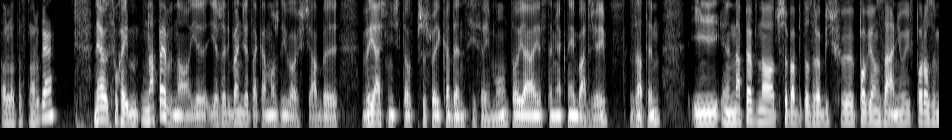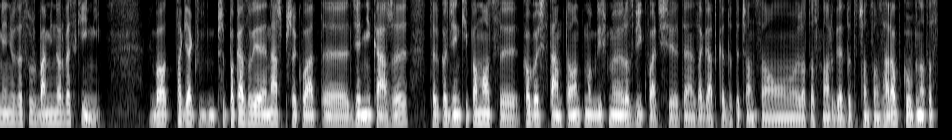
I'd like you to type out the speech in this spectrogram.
o Lotos Norge? No, słuchaj, na pewno, je, jeżeli będzie taka możliwość, aby wyjaśnić to w przyszłej kadencji Sejmu, to ja jestem jak najbardziej za tym. I na pewno trzeba by to zrobić w powiązaniu i w porozumieniu ze służbami norweskimi. Bo tak jak pokazuje nasz przykład e, dziennikarzy, tylko dzięki pomocy kogoś stamtąd mogliśmy rozwikłać e, tę zagadkę dotyczącą Lotos Norge, dotyczącą zarobków w Lotos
